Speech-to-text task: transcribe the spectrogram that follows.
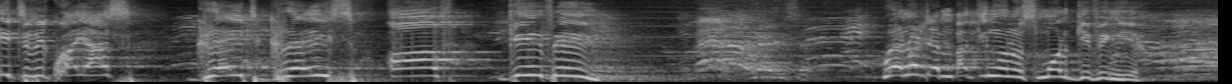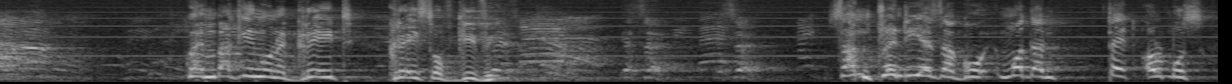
It requires great grace of giving. We are not embarking on a small giving here. We're embarking on a great grace of giving. Yes, sir. Yes, sir. some 20 years ago, more than 30, almost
